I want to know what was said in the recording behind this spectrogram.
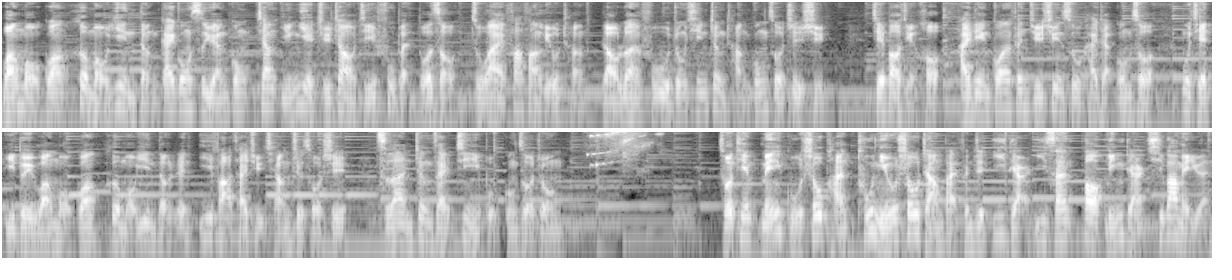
王某光、贺某印等该公司员工将营业执照及副本夺走，阻碍发放流程，扰乱服务中心正常工作秩序。接报警后，海淀公安分局迅速开展工作，目前已对王某光、贺某印等人依法采取强制措施。此案正在进一步工作中。昨天美股收盘，途牛收涨百分之一点一三，报零点七八美元，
